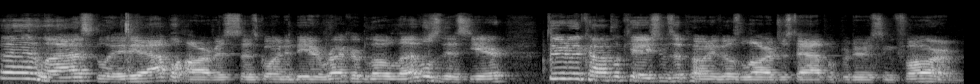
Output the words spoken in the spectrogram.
And lastly, the apple harvest is going to be at record low levels this year due to the complications of Ponyville's largest apple producing farm.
